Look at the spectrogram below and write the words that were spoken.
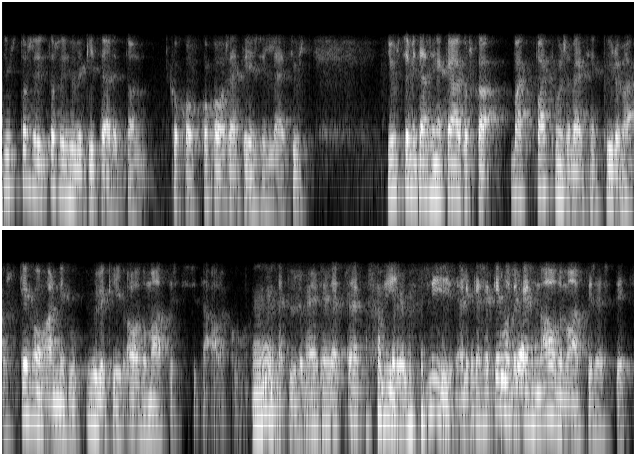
just tosi, tosi hyvin kiteytit on koko, koko setin silleen, että just, just se mitä siinä käy, koska vaikka, vaikka kun sä menet sen kylmään, koska kehohan niinku hylkii automaattisesti sitä alkuun, Mm. sitä kylmää. Se se, se, niin, niin, eli se keho tekee sen automaattisesti,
